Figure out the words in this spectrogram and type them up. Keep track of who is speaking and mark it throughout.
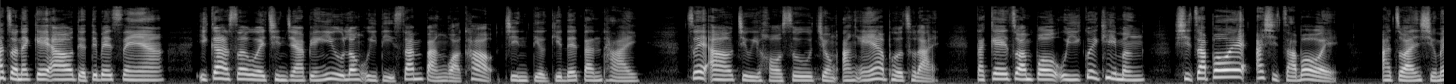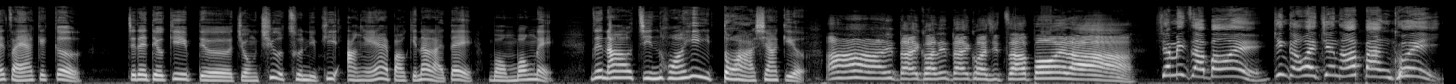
Speaker 1: 阿全的家后就特别生，伊甲所有亲戚朋友拢围伫产房外口，真着急咧等待。最后，一位护士将红婴仔抱出来，大家全部围过去问：是查甫的还是查某的？阿全想要知影结果，一个着急就将手伸入去红婴仔包巾仔内底，摸摸咧，然后真欢喜，大声叫：
Speaker 2: 啊！你大看，你大看是查甫的啦！
Speaker 3: 什么查甫的？紧甲我镜头放开！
